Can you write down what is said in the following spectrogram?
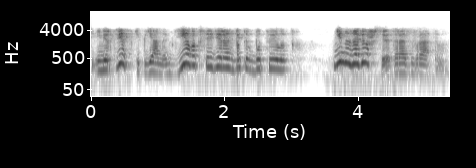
и мертвецки пьяных девок среди разбитых бутылок, Не назовешь все это развратом.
